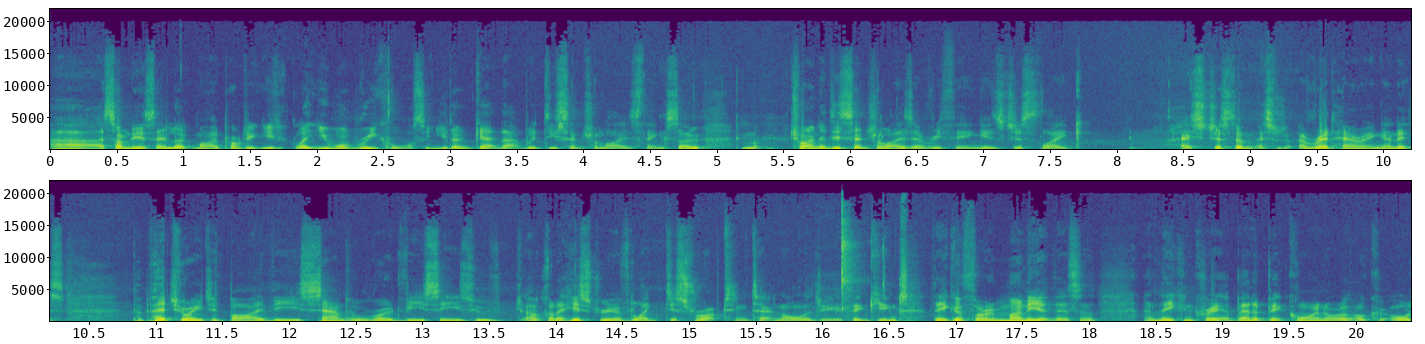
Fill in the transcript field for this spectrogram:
uh, somebody and say, "Look, my property." You, like you want recourse, and you don't get that with decentralized things. So m- trying to decentralize everything is just like it's just a, it's a red herring, and it's perpetuated by these Sandhill Road VCs who've got a history of like disrupting technology, thinking they can throw money at this and, and they can create a better Bitcoin or, or, or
